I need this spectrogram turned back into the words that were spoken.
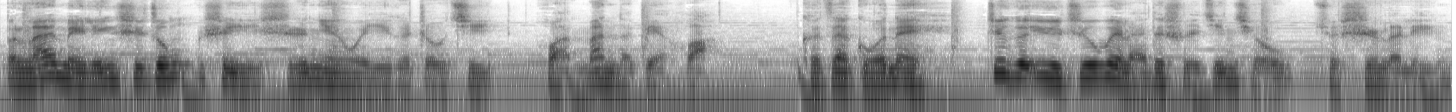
本来美林时钟是以十年为一个周期，缓慢的变化，可在国内，这个预知未来的水晶球却失了灵。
